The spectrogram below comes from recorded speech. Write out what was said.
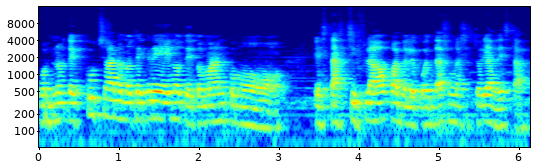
pues no te escuchan o no te creen o te toman como que estás chiflado cuando le cuentas unas historias de estas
